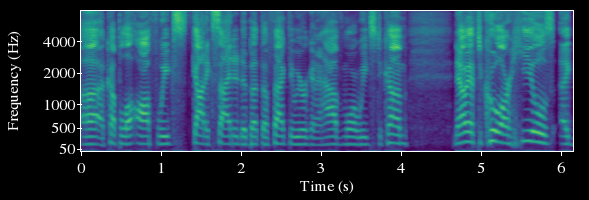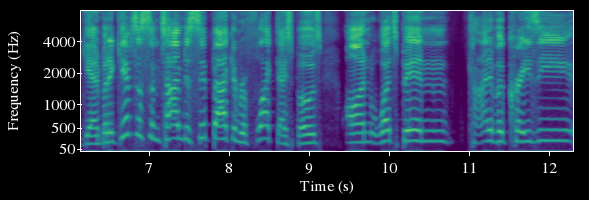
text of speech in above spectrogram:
uh, a couple of off weeks. Got excited about the fact that we were going to have more weeks to come. Now we have to cool our heels again, but it gives us some time to sit back and reflect, I suppose, on what's been kind of a crazy,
